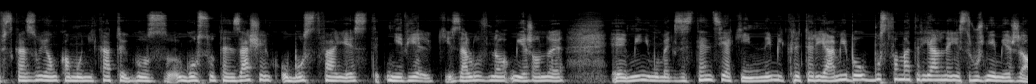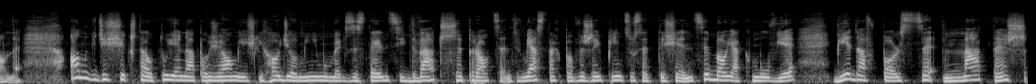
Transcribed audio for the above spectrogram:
wskazują komunikaty GUS, GUS-u, ten zasięg ubóstwa jest niewielki, zarówno mierzony minimum egzystencji, jak i innymi kryteriami, bo ubóstwo materialne jest różnie mierzone. On gdzieś się kształtuje na poziomie, jeśli chodzi o minimum egzystencji, 2-3%. W miastach powyżej 500 tysięcy, bo jak mówię, bieda w Polsce ma też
